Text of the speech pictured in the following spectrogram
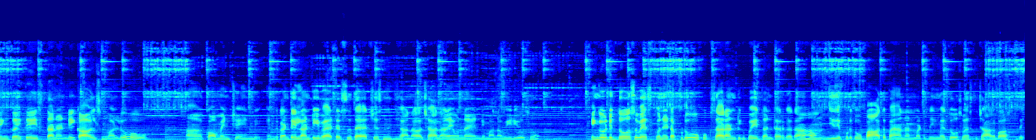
లింక్ అయితే ఇస్తానండి. కావాల్సిన వాళ్ళు కామెంట్ చేయండి. ఎందుకంటే ఇలాంటి బ్యాటర్స్ తయారు చేసినవి చాలా చాలానే ఉన్నాయండి మన వీడియోస్. ఇంకొకటి దోశ వేసుకునేటప్పుడు ఒక్కొక్కసారి అంటుకుపోయిద్ది అంటారు కదా ఇది ఎప్పుడుదో పాత ప్యాన్ అనమాట దీని మీద దోశ వేస్తే చాలా బాగా వస్తుంది.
